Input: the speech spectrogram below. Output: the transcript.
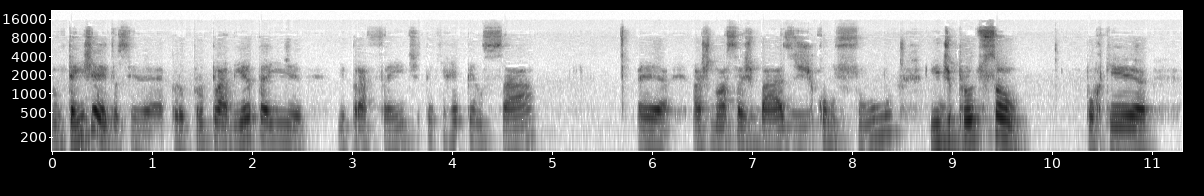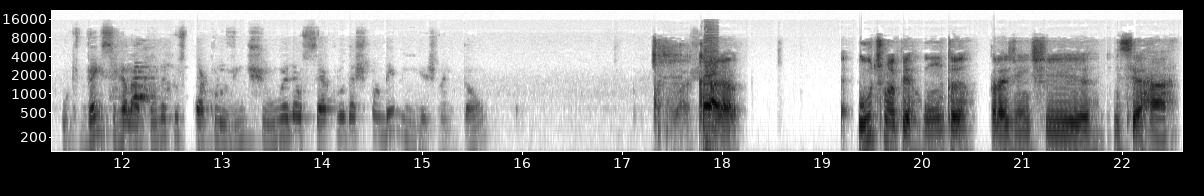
Não tem jeito, assim, para o planeta ir, ir para frente, tem que repensar é, as nossas bases de consumo e de produção. Porque o que vem se relatando é que o século XXI ele é o século das pandemias. Né? Então. Cara, que... última pergunta para a gente encerrar.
